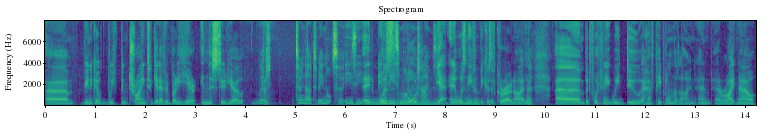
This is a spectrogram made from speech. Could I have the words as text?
Um, we've been trying to get everybody here in the studio. Which uh, turned out to be not so easy it was in these modern more, times. Yeah, and it wasn't even because of Corona either. No. Um, but fortunately, we do have people on the line. And uh, right now,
